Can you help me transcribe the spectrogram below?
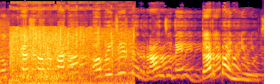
मुख्य संपादक अभिजित रांजणे दर्पण न्यूज.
